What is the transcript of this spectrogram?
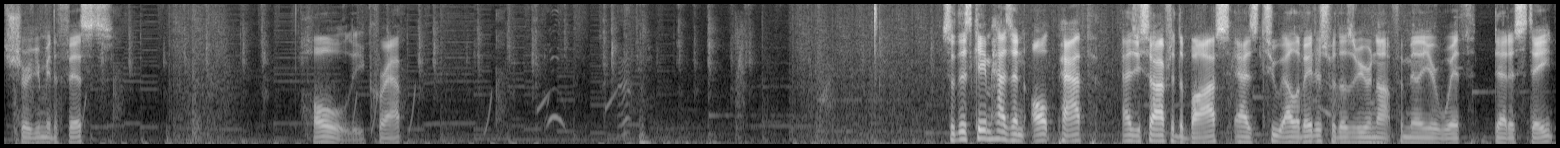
Sure, give me the fists. Holy crap. So this game has an alt path, as you saw after the boss, as two elevators for those of you who are not familiar with Dead Estate.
